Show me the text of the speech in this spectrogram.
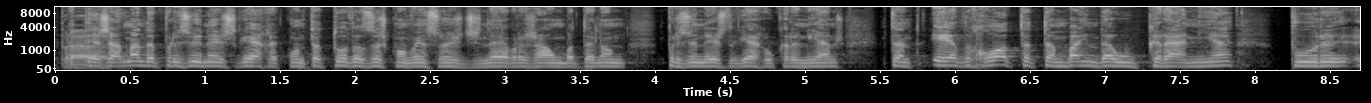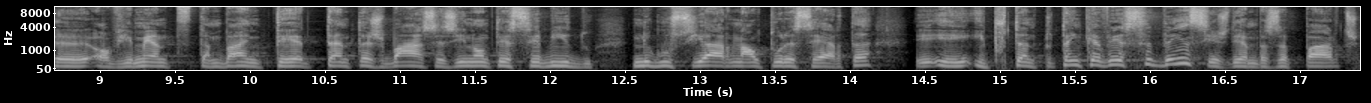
Para... Até já manda prisioneiros de guerra contra todas as convenções de Genebra, já há um batalhão de prisioneiros de guerra ucranianos. Portanto, é a derrota também da Ucrânia por, eh, obviamente, também ter tantas bases e não ter sabido negociar na altura certa, e, e, portanto, tem que haver cedências de ambas as partes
